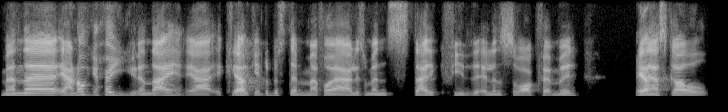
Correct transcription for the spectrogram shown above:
Men eh, jeg er nok høyere enn deg. Jeg, klarer Ja. ikke helt å bestemme meg for jeg er liksom en sterk firer eller en svak femmer. Men Ja. jeg skal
